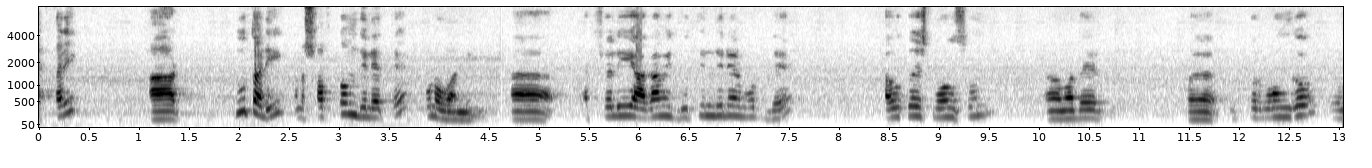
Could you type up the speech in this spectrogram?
এক তারিখ। আর দু তারিখ মানে সপ্তম দিনেতে কোনো ওয়ার্নিং অ্যাকচুয়ালি আগামী দু তিন দিনের মধ্যে সাউথ ওয়েস্ট মনসুন আমাদের উত্তরবঙ্গ এবং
